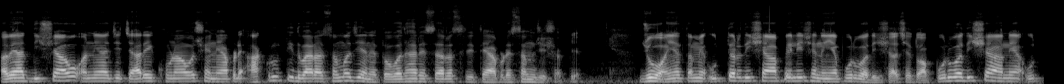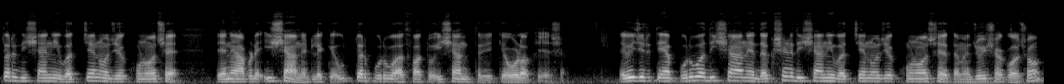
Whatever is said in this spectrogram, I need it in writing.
હવે આ દિશાઓ અને આ જે ચારેય ખૂણાઓ છે એને આપણે આકૃતિ દ્વારા સમજીએ ને તો વધારે સરસ રીતે આપણે સમજી શકીએ. જુઓ અહીંયા તમે ઉત્તર દિશા આપેલી છે ને અહીંયા પૂર્વ દિશા છે, તો આ પૂર્વ દિશા અને આ ઉત્તર દિશાની વચ્ચેનો જે ખૂણો છે, તેને આપણે ઈશાન એટલે કે ઉત્તર પૂર્વ અથવા તો ઈશાન તરીકે ઓળખીએ છીએ. એવી જ રીતે આ પૂર્વ દિશા અને દક્ષિણ દિશાની વચ્ચેનો જે ખૂણો છે, તમે જોઈ શકો છો,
